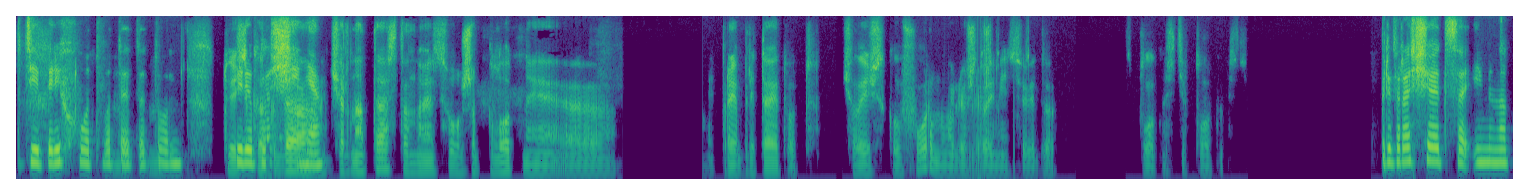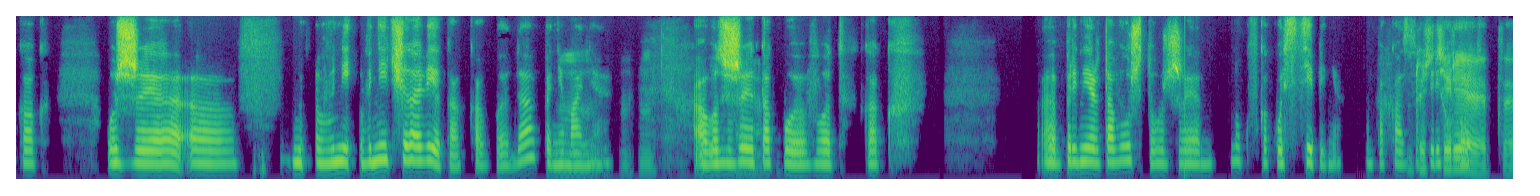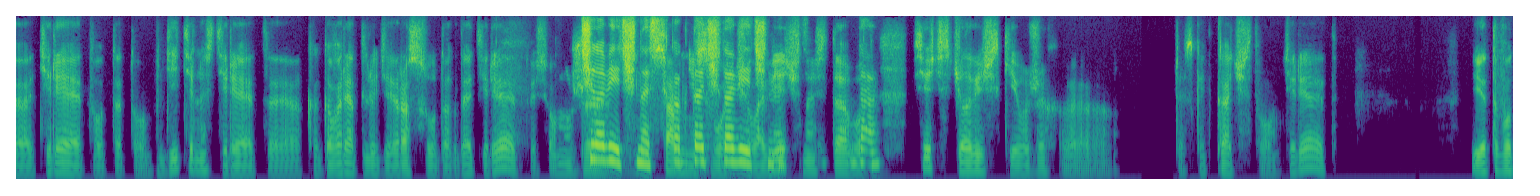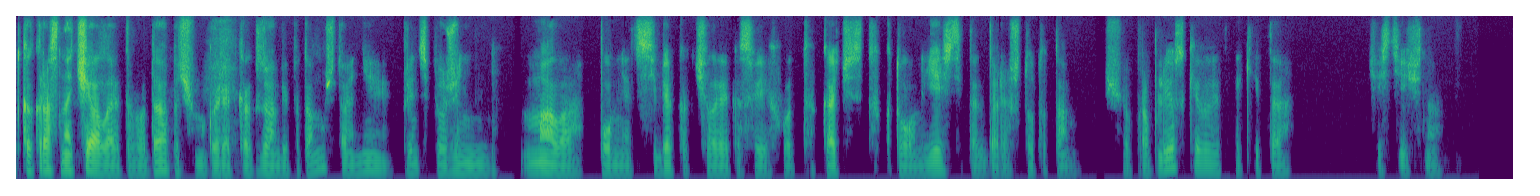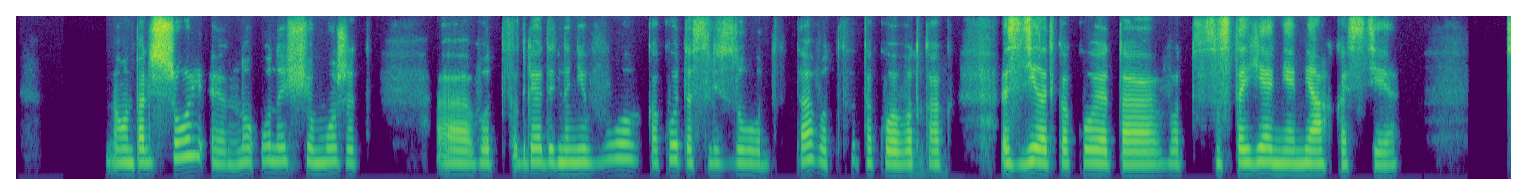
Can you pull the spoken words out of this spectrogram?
где переход вот этот, он То есть, когда чернота становится уже плотной, э, приобретает вот человеческую форму, или что имеется в виду с плотности в плотность? Превращается именно как уже э, вне, вне человека, как бы, да, понимание. Mm-hmm. А вот же Понятно. такое вот, как э, пример того, что уже, ну, в какой степени он показывает. То есть переход. теряет, э, теряет вот эту бдительность, теряет, э, как говорят люди, рассудок, да, теряет, то есть он уже человечность, сам когда человечность, человечность, да, вот да. все человеческие уже, э, так сказать, качества он теряет. И это вот как раз начало этого, да, почему говорят как зомби, потому что они, в принципе, уже мало помнят себя как человека, своих вот качеств, кто он есть и так далее, что-то там еще проблескивает, какие-то частично. Он большой, э, но он еще может, э, вот глядя на него, какую-то слезу, да, вот такое вот mm-hmm. как сделать какое-то вот состояние мягкости.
